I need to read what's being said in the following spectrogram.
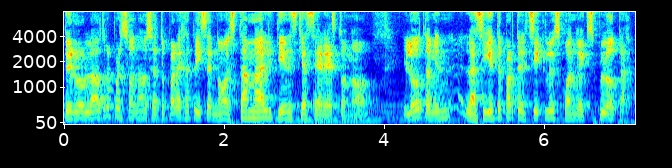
pero la otra persona, o sea, tu pareja te dice, no, está mal y tienes que hacer esto, ¿no? Y luego también la siguiente parte del ciclo es cuando explota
